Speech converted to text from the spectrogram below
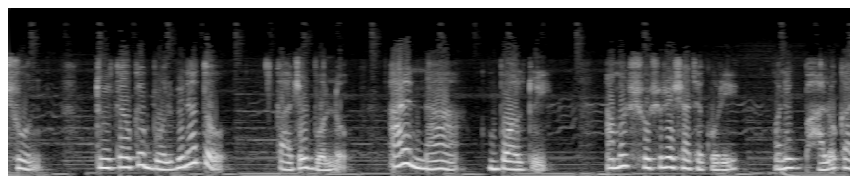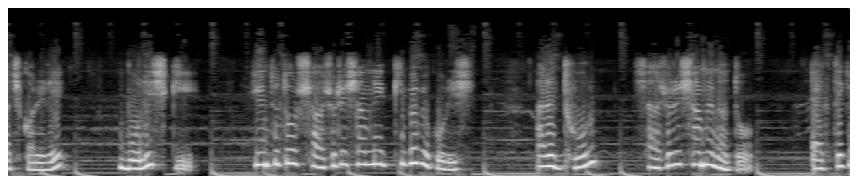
শুন, তুই কাউকে বলবি না তো? কাজল বলল, আরে না, বল তুই। আমার শ্বশুরের সাথে করি, অনেক ভালো কাজ করে রে। বলিস কি? কিন্তু তোর শাশুড়ির সামনে কীভাবে করিস? আরে ধুর, শাশুড়ির সামনে না তো। এক থেকে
